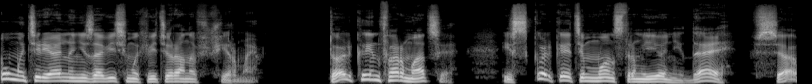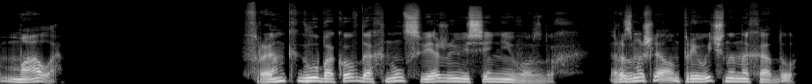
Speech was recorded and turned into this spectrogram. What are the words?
у материально независимых ветеранов фирмы. Только информация. и сколько этим монстрам ее не дай, все мало. Фрэнк глубоко вдохнул свежий весенний воздух. Размышлял он привычно на ходу,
